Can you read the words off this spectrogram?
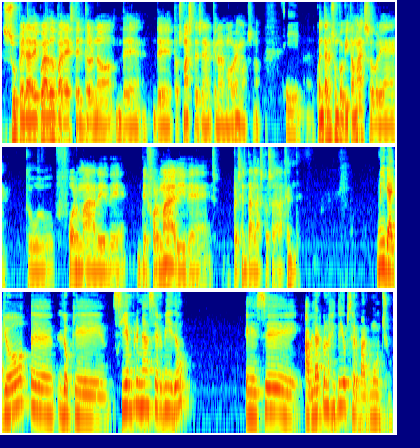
súper adecuado para este entorno de, de Toastmasters en el que nos movemos, ¿no? Sí. Cuéntanos un poquito más sobre tu forma de, de formar y de presentar las cosas a la gente. Mira, yo eh, lo que siempre me ha servido es eh, hablar con la gente y observar mucho.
